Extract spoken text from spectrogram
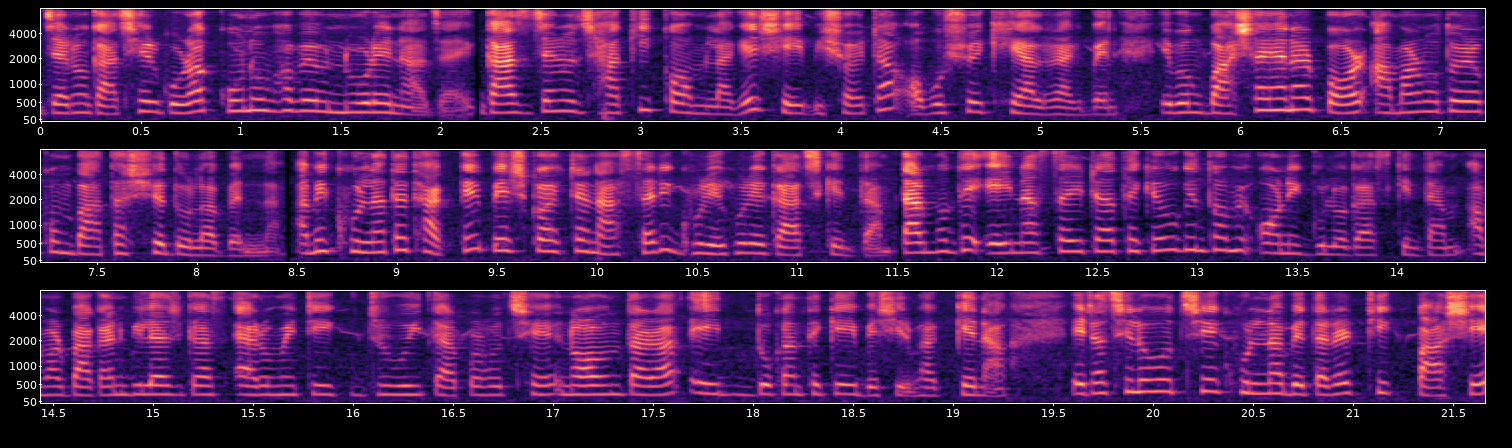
যেন গাছের গোড়া কোনোভাবে নড়ে না যায়। গাছ যেন ঝাঁকি কম লাগে সেই বিষয়টা অবশ্যই খেয়াল রাখবেন এবং বাসায় আনার পর আমার মতো এরকম বাতাসে দোলাবেন না। আমি খুলনাতে থাকতে বেশ কয়েকটা নার্সারি ঘুরে ঘুরে গাছ কিনতাম। তার মধ্যে এই নার্সারিটা থেকেও কিন্তু আমি অনেকগুলো গাছ কিনতাম। আমার বাগান বিলাস গাছ অ্যারোমেটিক জুই, তারপর হচ্ছে নয়নতারা এই দোকান থেকেই বেশিরভাগ কেনা। এটা ছিল হচ্ছে খুলনা বেতারের ঠিক পাশে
